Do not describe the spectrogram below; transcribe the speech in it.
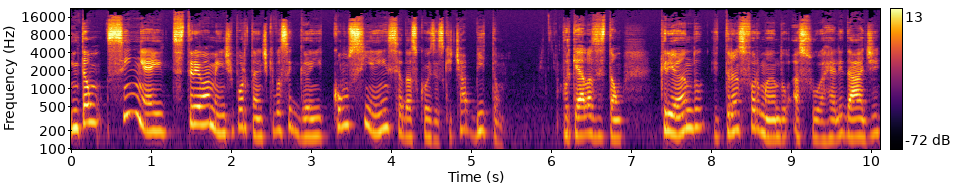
Então, sim, é extremamente importante que você ganhe consciência das coisas que te habitam, porque elas estão criando e transformando a sua realidade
